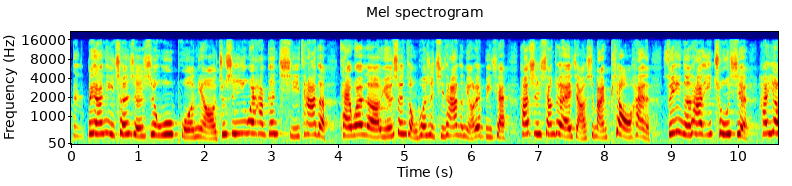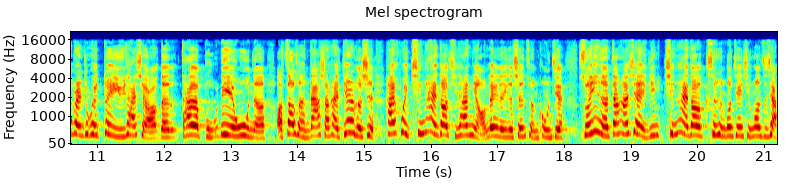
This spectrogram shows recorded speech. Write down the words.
被被它昵称成是巫婆鸟，就是因为它跟其他的台湾的原生种或是其他的鸟类比起来，它是相对来讲是蛮剽悍的，所以呢，它一出现，它要不然就会对于它想要的它的捕猎物呢，呃，造成很大伤害。第二个是它会侵害到其他鸟类的一个生存空间，所以呢，当它现在已经侵害到生存空间情况之下，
